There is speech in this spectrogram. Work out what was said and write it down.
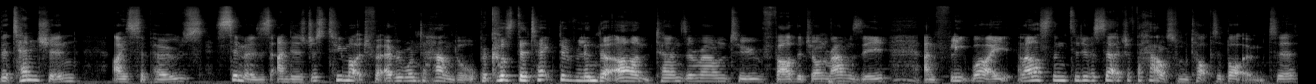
The tension I suppose, simmers and is just too much for everyone to handle because Detective Linda Arndt turns around to Father John Ramsey and Fleet White and asks them to do a search of the house from top to bottom to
